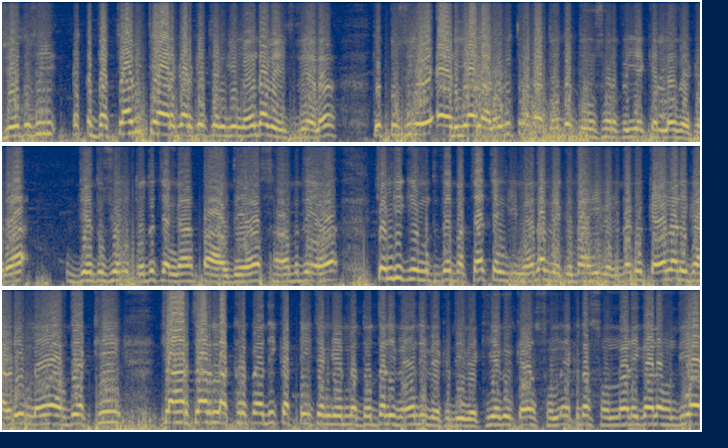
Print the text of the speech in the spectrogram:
ਜੇ ਤੁਸੀਂ ਇੱਕ ਬੱਚਾ ਵੀ ਤਿਆਰ ਕਰਕੇ ਚੰਗੀ ਮਿਹਨਤ ਦਾ ਵੇਚਦੇ ਆ ਨਾ ਤੇ ਤੁਸੀਂ ਇਹ ਆਈਡੀਆ ਲਾ ਲਓ ਵੀ ਤੁਹਾਡਾ ਦੁੱਧ 200 ਰੁਪਏ ਕਿਲੋ ਵਿਕ ਰਿਹਾ। ਜੇ ਤੁਸੀਂ ਉਹਨੂੰ ਦੁੱਧ ਚੰਗਾ ਪਾਲਦੇ ਆ, ਸਾਂਭਦੇ ਆ, ਚੰਗੀ ਕੀਮਤ ਤੇ ਬੱਚਾ ਚੰਗੀ ਮਿਹਨਤ ਵਿਕਦਾ ਹੀ ਵਿਕਦਾ, ਕੋਈ ਕਹਿਣ ਵਾਲੀ ਗੱਲ ਨਹੀਂ, ਮੈਂ ਆਪਦੇ ਅੱਖੀ 4-4 ਲੱਖ ਰੁਪਏ ਦੀ ਕੱਟੀ ਚੰਗੇ ਮੈਂ, ਦੁੱਧ ਵਾਲੀ ਮਿਹਨਤ ਵਿਕਦੀ ਵੇਖੀ ਹੈ, ਕੋਈ ਕਹਿ ਸੁਣ, ਇੱਕ ਤਾਂ ਸੁਣਨ ਵਾਲੀ ਗੱਲ ਹੁੰਦੀ ਆ,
